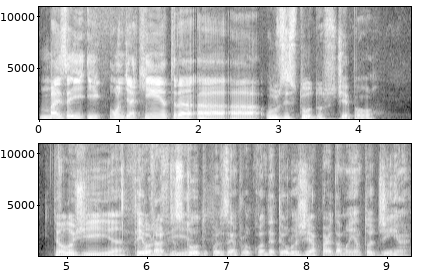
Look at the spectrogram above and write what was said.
Mas aí, e onde é que entra a, a- os estudos? Tipo, teologia, Tem horário de filosofia? estudo, por exemplo, quando é teologia, a parte da manhã todinha.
